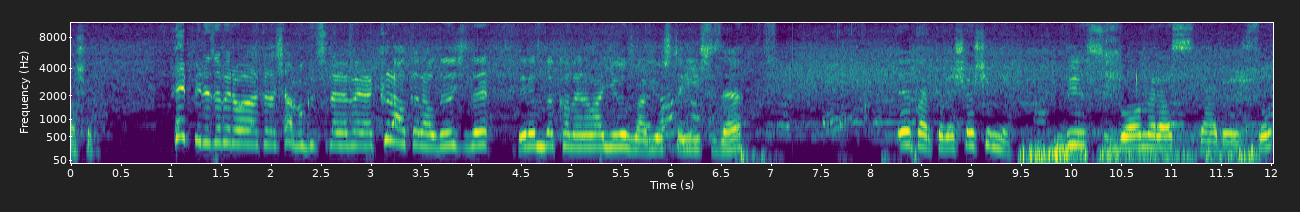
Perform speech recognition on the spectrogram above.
Başladı. Hepinize merhaba arkadaşlar. Bugün sizlerle beraber Kral kanalda size yanımda kameraman Yağız var. Göstereyim size. Evet arkadaşlar şimdi biz Doğan Aras daha doğrusu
